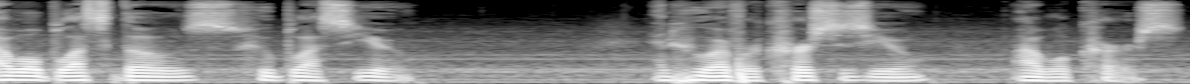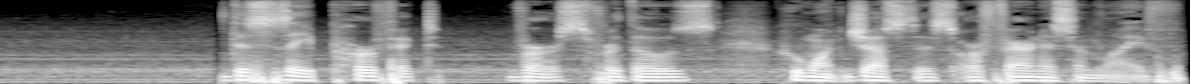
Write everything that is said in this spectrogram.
I will bless those who bless you, and whoever curses you, I will curse. This is a perfect verse for those who want justice or fairness in life.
